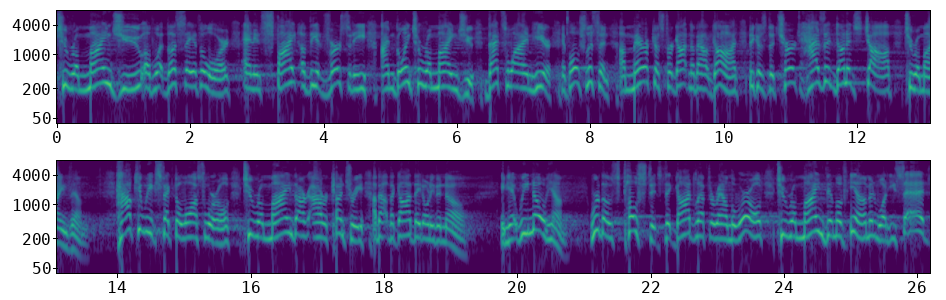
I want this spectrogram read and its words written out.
to remind you of what thus saith the Lord, and in spite of the adversity, I'm going to remind you. That's why I'm here. And folks, listen, America's forgotten about God because the church hasn't done its job to remind them. How can we expect the lost world to remind our, our country about the God they don't even know? And yet we know him. We're those post its that God left around the world to remind them of Him and what He said.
